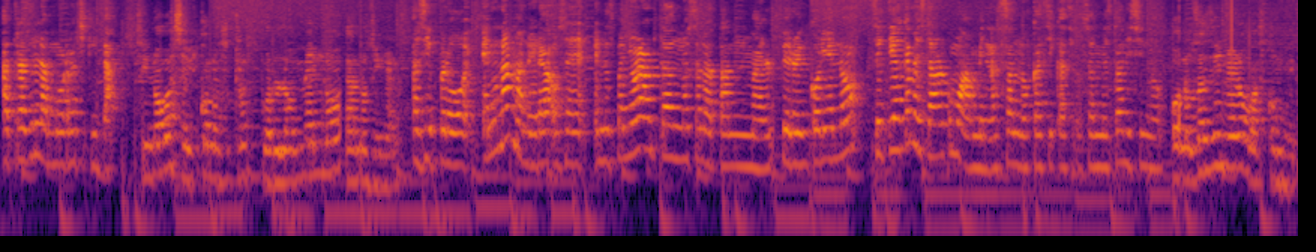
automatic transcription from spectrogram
atrás de la morra chiquita. Si no vas a ir con nosotros, por lo menos danos dinero. Así, pero en una manera, o sea, en español ahorita no suena tan mal, pero en coreano carro, sentía que me estaban como amenazando casi casi, o sea, me estaban diciendo o nos das dinero o vas conmigo.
